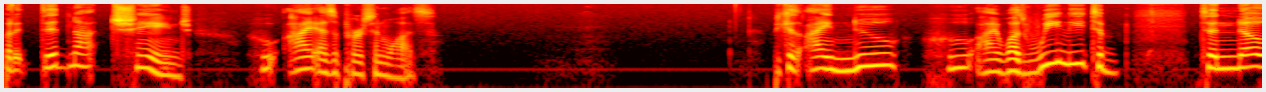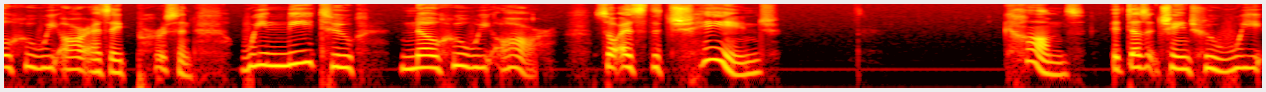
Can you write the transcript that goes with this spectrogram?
But it did not change who I as a person was. Because I knew who I was. We need to to know who we are as a person. We need to know who we are. So as the change comes, it doesn't change who we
